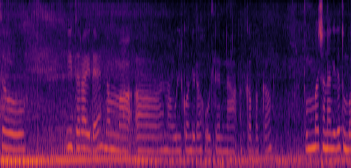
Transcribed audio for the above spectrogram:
ಸೊ ಈ ಥರ ಇದೆ ನಮ್ಮ ನಾವು ಉಳ್ಕೊಂಡಿರೋ ಹೋಟೆಲ್ನ ಅಕ್ಕಪಕ್ಕ. ತುಂಬ ಚೆನ್ನಾಗಿದೆ, ತುಂಬ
